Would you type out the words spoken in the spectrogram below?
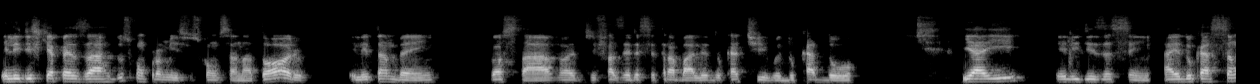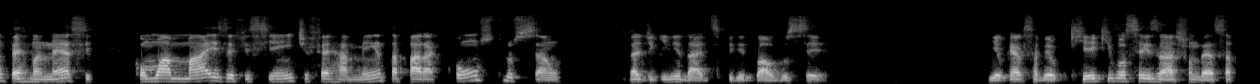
ele diz que apesar dos compromissos com o sanatório, ele também gostava de fazer esse trabalho educativo, educador. E aí ele diz assim: a educação permanece como a mais eficiente ferramenta para a construção da dignidade espiritual do ser. E eu quero saber o que que vocês acham dessa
